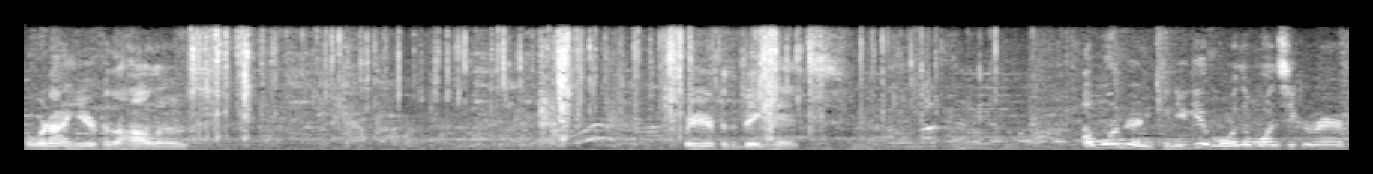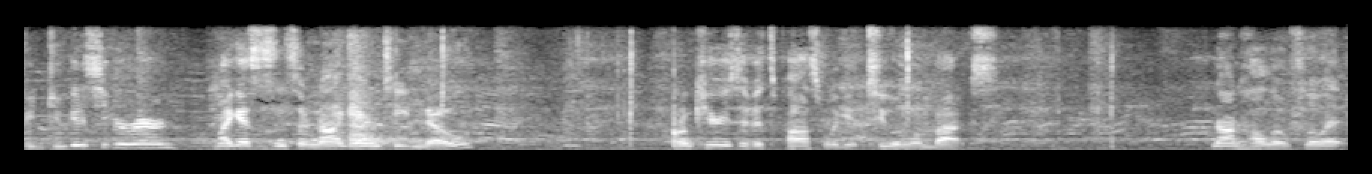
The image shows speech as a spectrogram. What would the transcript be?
But we're not here for the holos. We're here for the big hits. I'm wondering, can you get more than one secret rare if you do get a secret rare? My guess is since they're not guaranteed, no. But I'm curious if it's possible to get two in one box. Non-holo Floette.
